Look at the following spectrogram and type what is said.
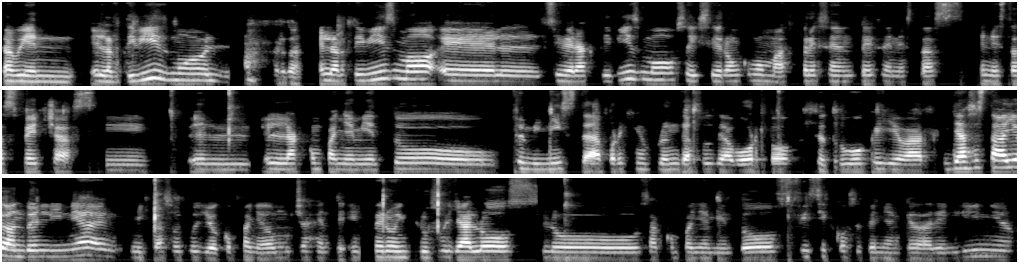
también el activismo, el, ah, perdón, el activismo, el ciberactivismo se hicieron como más presentes en estas, en estas fechas. Eh, el, el, acompañamiento feminista, por ejemplo, en casos de aborto, se tuvo que llevar, ya se estaba llevando en línea, en mi caso pues yo he acompañado a mucha gente, pero incluso ya los, los acompañamientos físicos se tenían que dar en línea.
